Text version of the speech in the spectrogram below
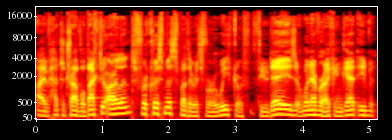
I've had to travel back to Ireland for Christmas, whether it's for a week or a few days or whatever I can get. Even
